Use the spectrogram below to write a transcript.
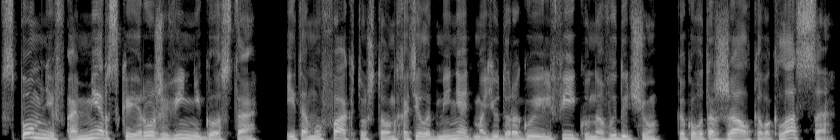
вспомнив о мерзкой роже Виннигоста и тому факту, что он хотел обменять мою дорогую эльфийку на выдачу какого-то жалкого класса,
